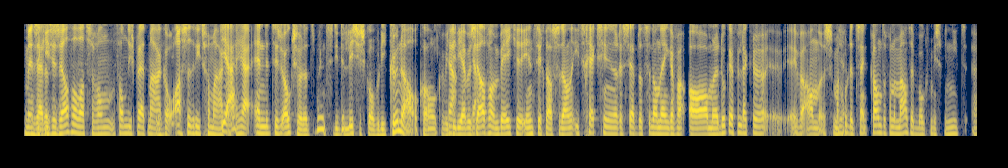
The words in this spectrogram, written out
Mensen kiezen zelf al wat ze van, van die spread maken, als ze er iets van maken. Ja, ja, en het is ook zo dat mensen die de listjes kopen, die kunnen al koken. Weet je, die hebben zelf al een beetje inzicht als ze dan iets geks zien in een recept, dat ze dan denken van, oh, maar dat doe ik even lekker eh, even anders. Maar goed, dat zijn klanten van de maaltijdbox misschien niet uh,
